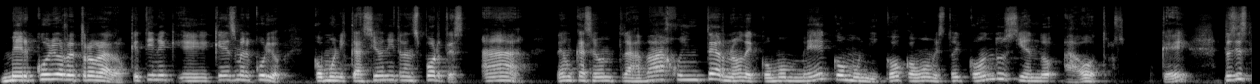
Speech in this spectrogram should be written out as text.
Mercurio retrógrado, ¿qué tiene eh, qué es Mercurio? Comunicación y transportes. Ah, tengo que hacer un trabajo interno de cómo me comunico, cómo me estoy conduciendo a otros. ¿Ok? Entonces,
